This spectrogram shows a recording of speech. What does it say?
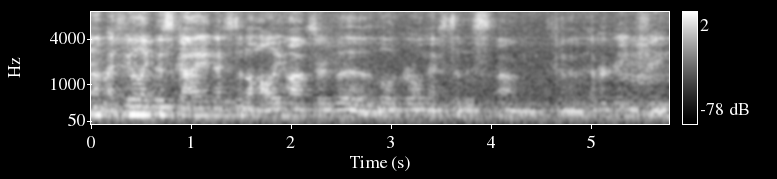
Um, I feel like this guy next to the hollyhocks or the little girl next to this um, kind of evergreen tree,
